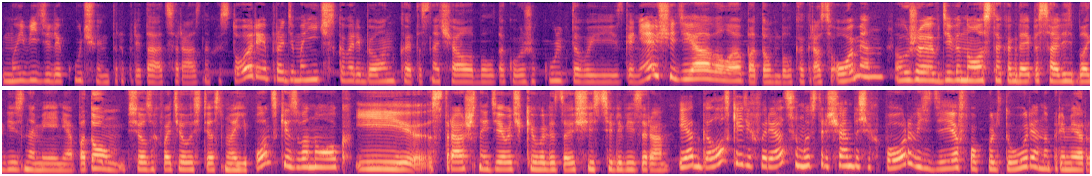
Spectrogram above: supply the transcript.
Мы видели кучу интерпретаций разных историй про демонического ребенка. Это сначала был такой же культовый изгоняющий дьявола, потом был как раз Омен уже в 90-х, когда писались «Благие знамения». Потом все захватил, естественно, японский звонок и страшные девочки, вылезающие из телевизора. И отголоски этих вариаций мы встречаем до сих пор везде в поп-культуре. Например,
